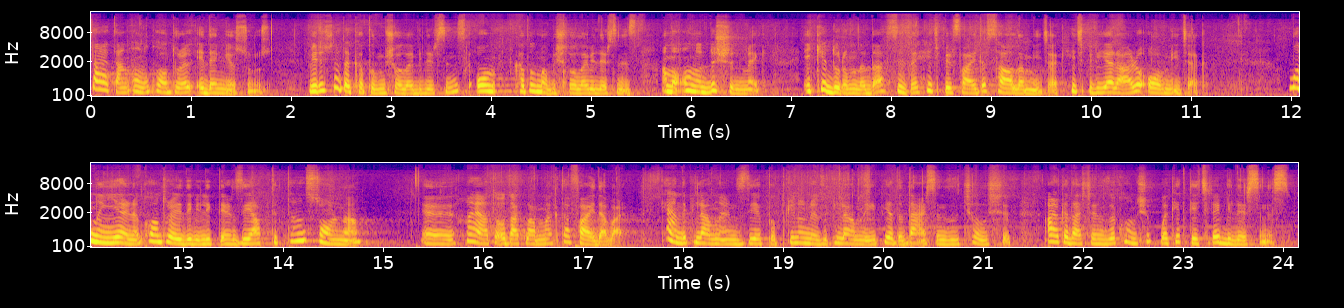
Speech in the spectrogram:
Zaten onu kontrol edemiyorsunuz. Virüse de kapılmış olabilirsiniz, on, kapılmamış da olabilirsiniz. Ama onu düşünmek iki durumda da size hiçbir fayda sağlamayacak, hiçbir yararı olmayacak. Bunun yerine kontrol edebildiklerinizi yaptıktan sonra e, hayata odaklanmakta fayda var. Kendi planlarınızı yapıp, gününüzü planlayıp ya da dersinizi çalışıp, arkadaşlarınızla konuşup vakit geçirebilirsiniz.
